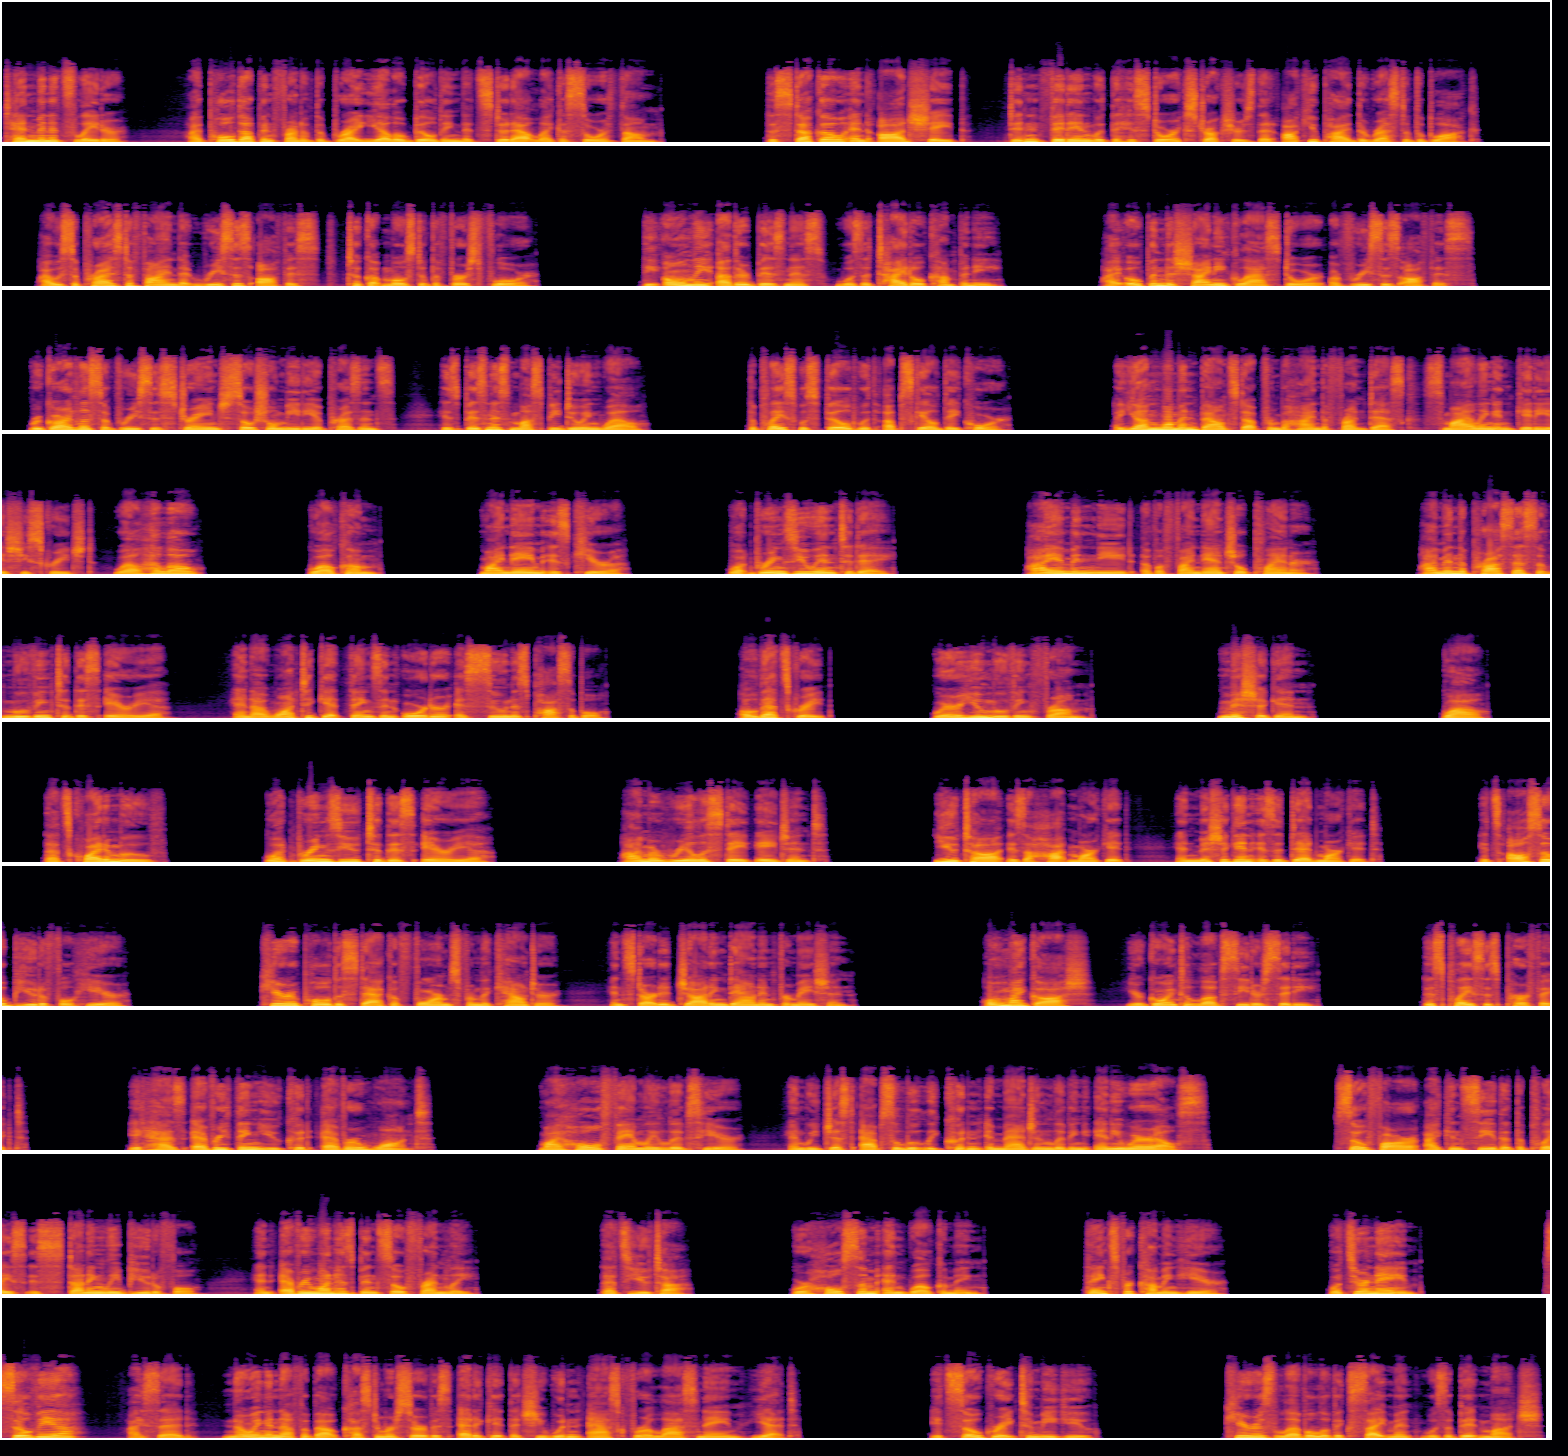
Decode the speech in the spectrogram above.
10 minutes later, I pulled up in front of the bright yellow building that stood out like a sore thumb. The stucco and odd shape didn't fit in with the historic structures that occupied the rest of the block. I was surprised to find that Reese's office took up most of the first floor. The only other business was a title company. I opened the shiny glass door of Reese's office. Regardless of Reese's strange social media presence, his business must be doing well. The place was filled with upscale decor. A young woman bounced up from behind the front desk, smiling and giddy as she screeched, Well, hello? Welcome. My name is Kira. What brings you in today? I am in need of a financial planner. I'm in the process of moving to this area, and I want to get things in order as soon as possible. Oh, that's great. Where are you moving from? Michigan. Wow. That's quite a move. What brings you to this area? I'm a real estate agent. Utah is a hot market, and Michigan is a dead market. It's also beautiful here. Kira pulled a stack of forms from the counter and started jotting down information. Oh my gosh, you're going to love Cedar City. This place is perfect. It has everything you could ever want. My whole family lives here, and we just absolutely couldn't imagine living anywhere else. So far, I can see that the place is stunningly beautiful, and everyone has been so friendly. That's Utah. We're wholesome and welcoming. Thanks for coming here. What's your name? Sylvia, I said, knowing enough about customer service etiquette that she wouldn't ask for a last name yet. It's so great to meet you. Kira's level of excitement was a bit much.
